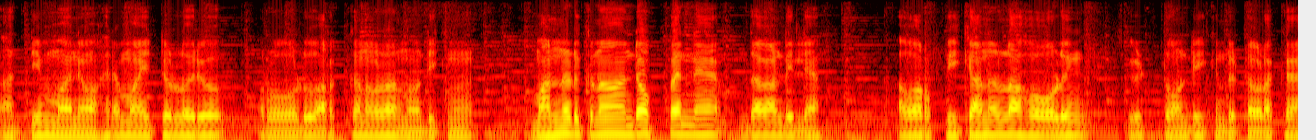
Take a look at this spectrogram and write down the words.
അതിമനോഹരമായിട്ടുള്ളൊരു റോഡ് വർക്കാണ് ഇവിടെ നടന്നുകൊണ്ടിരിക്കുന്നത്. മണ്ണെടുക്കുന്നതിന്റെ ഒപ്പം തന്നെ ഇതാ കണ്ടില്ല? അത് ഉറപ്പിക്കാനുള്ള ഹോൾ ഇട്ടുകൊണ്ടിരിക്കുന്നുണ്ട് കേട്ടോ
